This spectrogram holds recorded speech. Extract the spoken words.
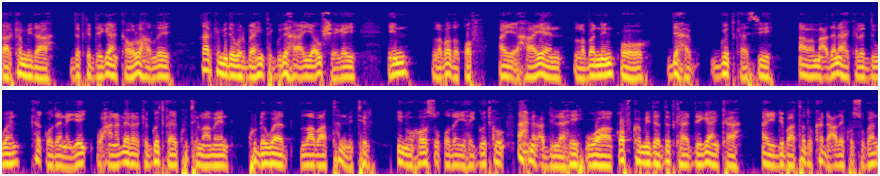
qaar ka mid ah dadka deegaanka oo la hadlay qaar ka mid a warbaahinta gudaha ayaa u sheegay in labada qof ay ahaayeen laba nin oo dahab godkaasi ama macdanaha kala duwan ka qodanayay. Waxaana dherarka godka ay ku tilmaameen ku dhowaad labaatan mitir inuu hoos u qodan yahay godku. Axmed cabdilaahi waa qof ka mida dadka deegaanka ay dhibaatadu ka dhacday ku sugan.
